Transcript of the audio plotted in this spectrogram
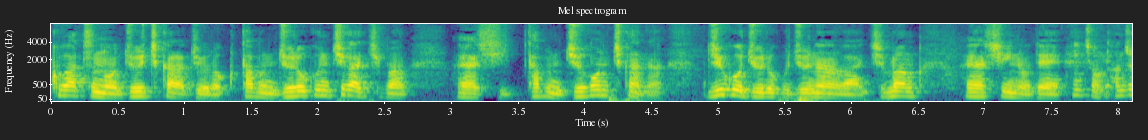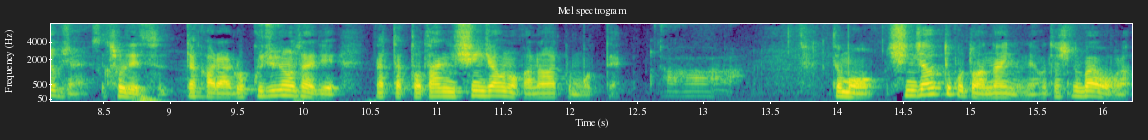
9月の11から16多分16日が一番怪しい。多分15日かな。151617が一番怪しいので院長の誕生日じゃないですか。そうです。だから64歳でなった途端に死んじゃうのかなと思って。でも死んじゃうってことはないのね。私の場合はほら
